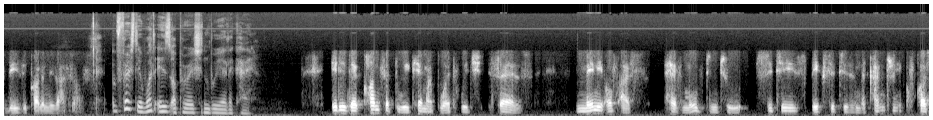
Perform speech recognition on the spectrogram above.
these economies ourselves. Firstly, what is Operation Buyelekai? It is a concept we came up with which says many of us have moved into cities, big cities in the country, of course,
